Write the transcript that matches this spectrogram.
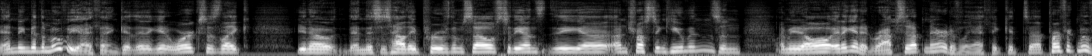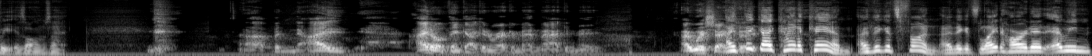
ending to the movie. I think it it, it works as like you know, and this is how they prove themselves to the un- the uh, untrusting humans, and I mean it all and again it wraps it up narratively. I think it's a perfect movie. Is all I'm saying. Uh, but no, I, I don't think I can recommend Mac and Me. I wish I. Could I could. think I kind of can. I think it's fun. I think it's lighthearted. I mean,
